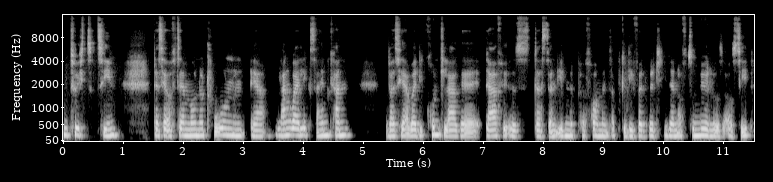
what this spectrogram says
durchzuziehen, das ja oft sehr monoton und eher langweilig sein kann, was ja aber die Grundlage dafür ist, dass dann eben eine Performance abgeliefert wird, die dann oft so mühelos aussieht.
